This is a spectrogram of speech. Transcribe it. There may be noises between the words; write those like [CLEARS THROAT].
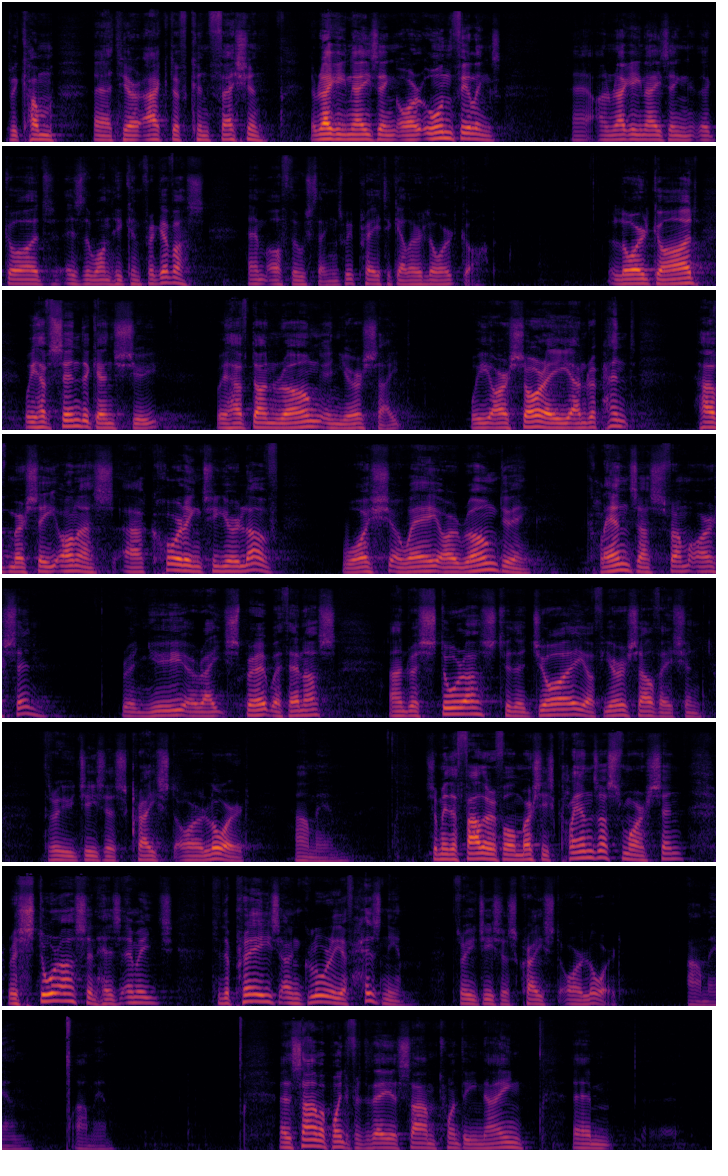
We come uh, to our act of confession, recognizing our own feelings uh, and recognizing that God is the one who can forgive us um, of those things. We pray together, Lord God. Lord God, we have sinned against you we have done wrong in your sight. We are sorry and repent. Have mercy on us according to your love. Wash away our wrongdoing. Cleanse us from our sin. Renew a right spirit within us and restore us to the joy of your salvation through Jesus Christ our Lord. Amen. So may the Father of all mercies cleanse us from our sin, restore us in his image to the praise and glory of his name through Jesus Christ our Lord. Amen. Amen. And the psalm appointed for today is Psalm 29. Um,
